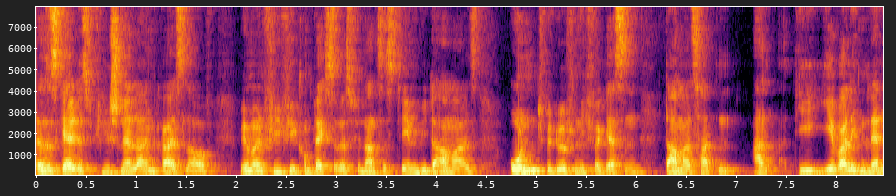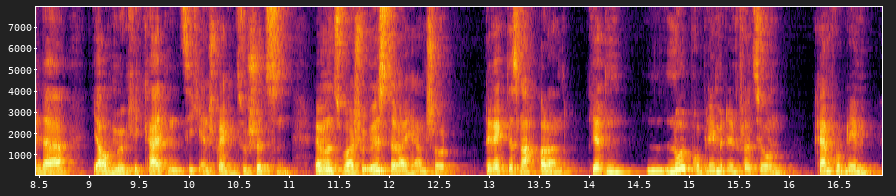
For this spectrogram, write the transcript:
Also das Geld ist viel schneller im Kreislauf. Wir haben ein viel, viel komplexeres Finanzsystem wie damals. Und wir dürfen nicht vergessen, damals hatten die jeweiligen Länder ja auch Möglichkeiten, sich entsprechend zu schützen. Wenn man zum Beispiel Österreich anschaut, direktes Nachbarland, die hatten null Problem mit Inflation. Kein Problem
